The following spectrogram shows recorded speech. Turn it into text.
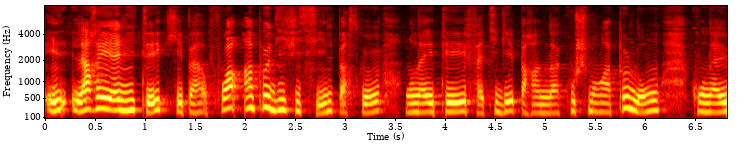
et la réalité qui est parfois un peu difficile parce que on a été fatigué par un accouchement un peu long, qu'on a eu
